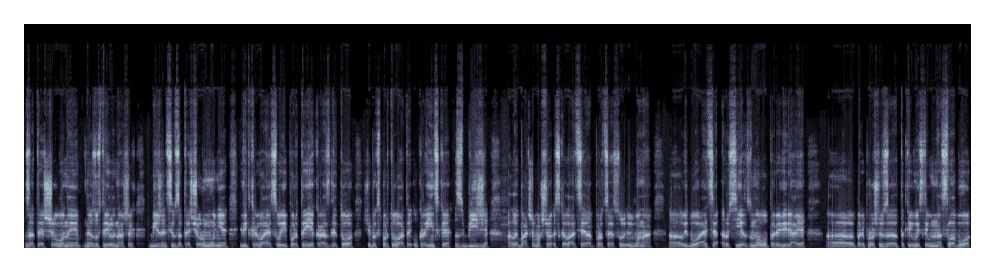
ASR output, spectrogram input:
за те, що вони е, зустріли наших біженців, за те, що Румунія відкриває свої порти якраз для того, щоб експортувати українське збіжжя. Але бачимо, що ескалація процесу вона е, відбувається. Росія знову перевіряє. Е, Перепрошую за такий вислів на слабо,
